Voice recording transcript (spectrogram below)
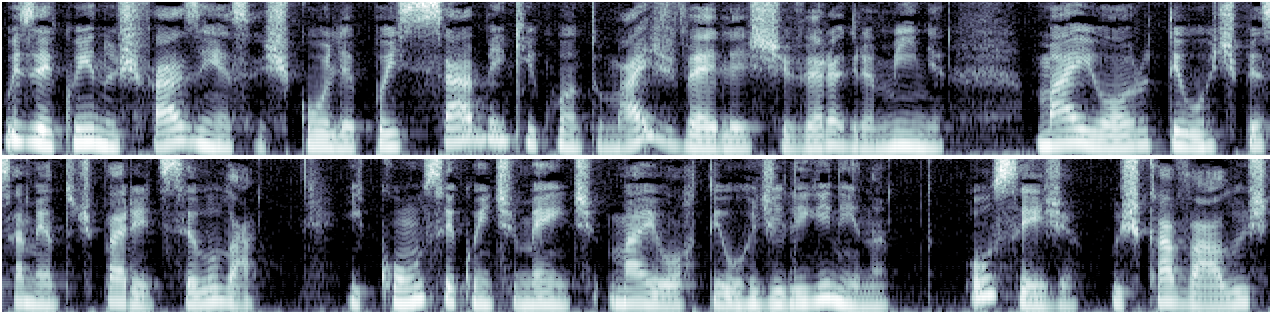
Os equinos fazem essa escolha pois sabem que quanto mais velha estiver a gramínea, maior o teor de espessamento de parede celular e, consequentemente, maior teor de lignina. Ou seja, os cavalos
